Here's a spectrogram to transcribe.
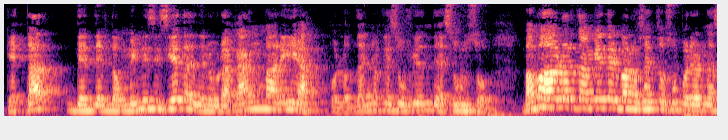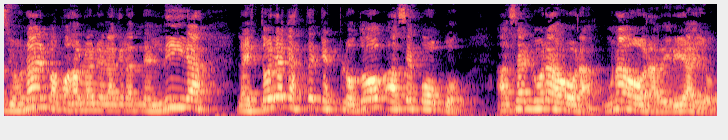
Que está desde el 2017, desde el huracán María, por los daños que sufrió en desuso. Vamos a hablar también del baloncesto superior nacional. Vamos a hablar de la Grandes Ligas. La historia que explotó hace poco, hace algunas horas, una hora diría yo.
